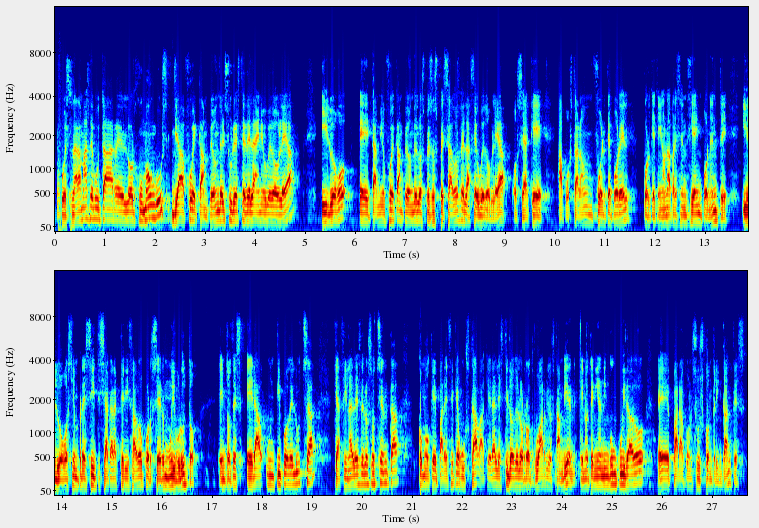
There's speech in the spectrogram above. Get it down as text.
Pues nada más debutar eh, Lord Humongus, ya fue campeón del sureste de la NWA y luego eh, también fue campeón de los pesos pesados de la CWA, o sea que apostaron fuerte por él porque tenía una presencia imponente y luego siempre Sid se ha caracterizado por ser muy bruto. Entonces era un tipo de lucha que a finales de los 80 como que parece que gustaba, que era el estilo de los Road Warriors también, que no tenían ningún cuidado eh, para con sus contrincantes.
